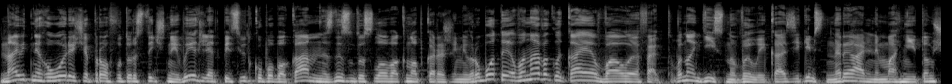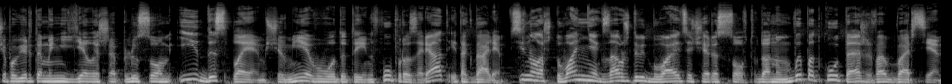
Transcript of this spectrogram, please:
Навіть не говорячи про футуристичний вигляд, підсвітку по бокам, знизу до слова кнопка режимів роботи, вона викликає вау-ефект. Вона дійсно велика, з якимсь нереальним магнітом, що, повірте мені, є лише плюсом, і дисплеєм, що вміє виводити інфу про заряд і так далі. Всі налаштування, як завжди, відбуваються через софт. В даному випадку теж веб-версія.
